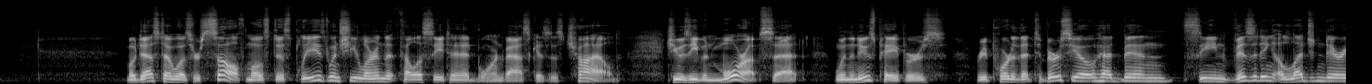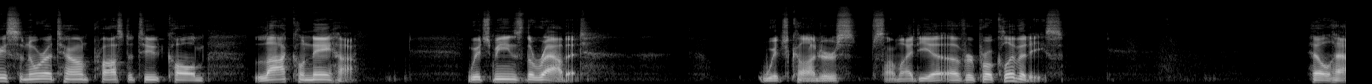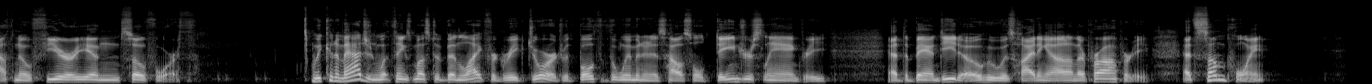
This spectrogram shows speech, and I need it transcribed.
Modesta was herself most displeased when she learned that Felicita had borne Vasquez's child. She was even more upset when the newspapers reported that Tiburcio had been seen visiting a legendary Sonora town prostitute called La Coneja, which means the rabbit which conjures some idea of her proclivities. Hell hath no fury, and so forth. We can imagine what things must have been like for Greek George, with both of the women in his household dangerously angry at the bandito who was hiding out on their property. At some point,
